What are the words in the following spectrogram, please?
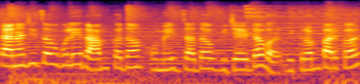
तानाजी चौगुले राम कदम उमेश जाधव विजय डवर विक्रम पारकर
